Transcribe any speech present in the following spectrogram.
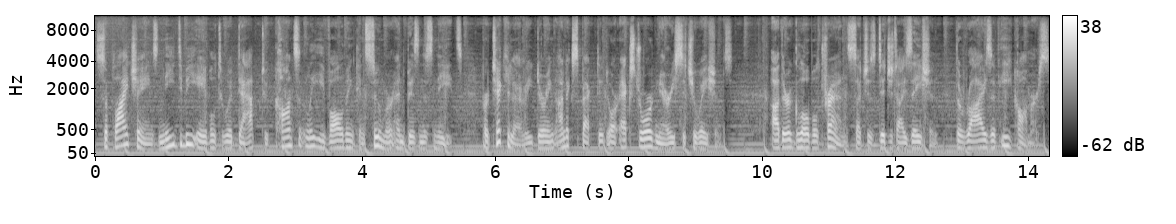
Supply chains need to be able to adapt to constantly evolving consumer and business needs, particularly during unexpected or extraordinary situations. Other global trends such as digitization, the rise of e commerce,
